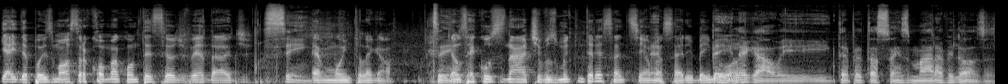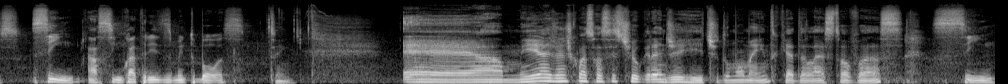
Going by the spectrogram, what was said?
e aí depois mostra como aconteceu de verdade. Sim. É muito legal. Sim. Tem uns recursos narrativos muito interessantes, sim. É uma série bem, Bem boa. legal e, e interpretações maravilhosas. Sim, as cinco atrizes muito boas. Sim. É, e a gente começou a assistir o grande hit do momento, que é The Last of Us. Sim.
